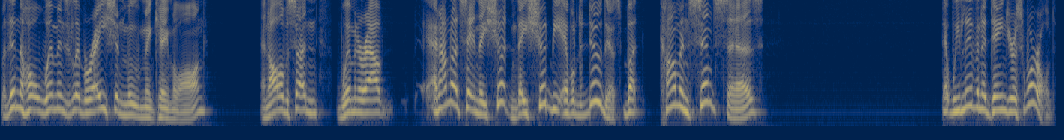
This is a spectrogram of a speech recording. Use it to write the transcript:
But then the whole women's liberation movement came along, and all of a sudden, women are out. And I'm not saying they shouldn't, they should be able to do this, but common sense says that we live in a dangerous world.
